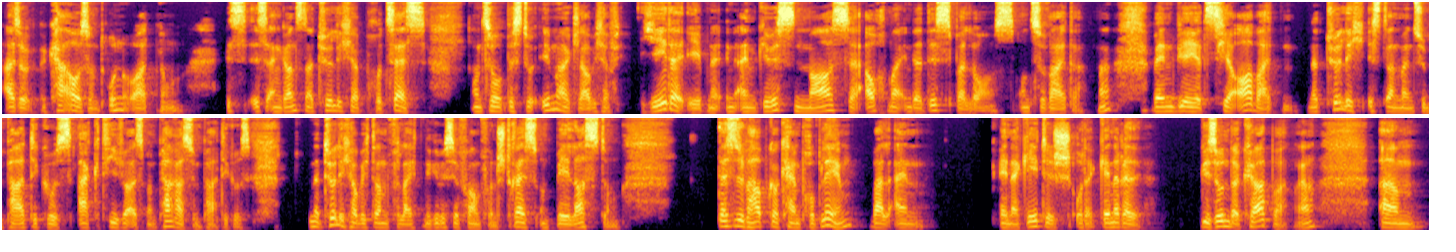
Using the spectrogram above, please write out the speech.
Also Chaos und Unordnung ist, ist ein ganz natürlicher Prozess. Und so bist du immer, glaube ich, auf jeder Ebene in einem gewissen Maße auch mal in der Disbalance und so weiter. Ne? Wenn wir jetzt hier arbeiten, natürlich ist dann mein Sympathikus aktiver als mein Parasympathikus. Natürlich habe ich dann vielleicht eine gewisse Form von Stress und Belastung. Das ist überhaupt gar kein Problem, weil ein energetisch oder generell gesunder Körper ja, ähm,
